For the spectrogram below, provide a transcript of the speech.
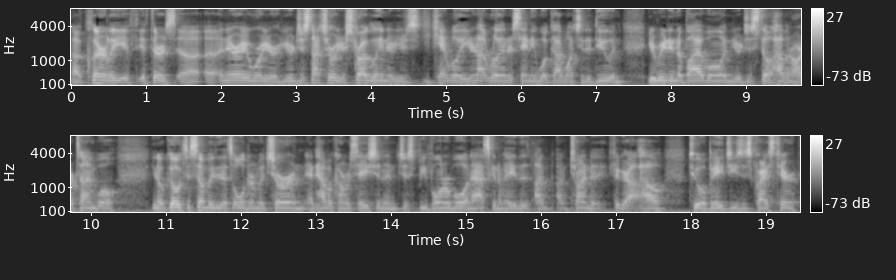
uh, clearly if, if there's uh, an area where you're you're just not sure you're struggling or you just you can't really you're not really understanding what god wants you to do and you're reading the bible and you're just still having a hard time well you know, go to somebody that's older and mature and, and have a conversation and just be vulnerable and asking them, hey, this, I'm, I'm trying to figure out how to obey Jesus Christ here.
